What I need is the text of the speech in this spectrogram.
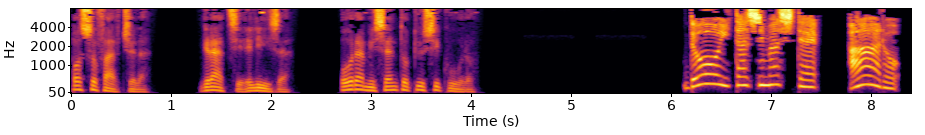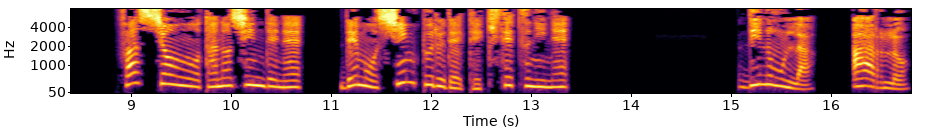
Posso farcela. Grazie Elisa. Ora mi sento più sicuro. どういたしまして、アーロ。ファッションを楽しんでね。 でもシンプルで適切にね。 Di nulla. Arlo.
